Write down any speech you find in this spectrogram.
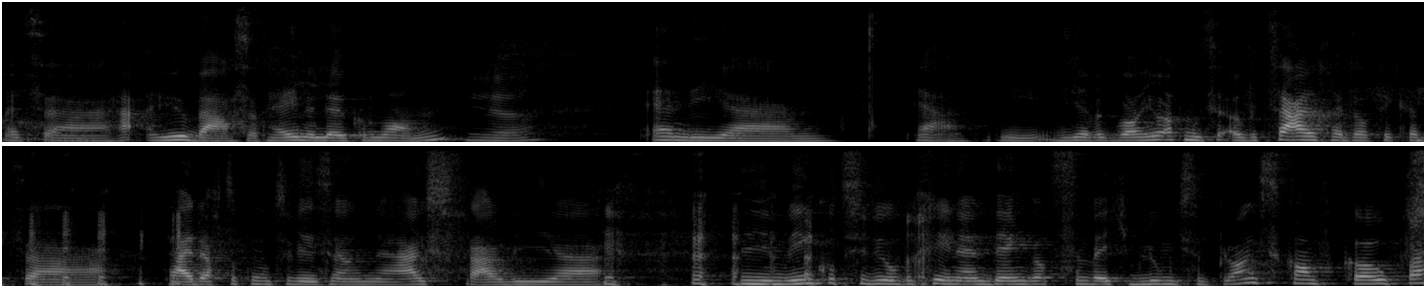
met uh, huurbaas, een hele leuke man. Ja. En die, uh, ja, die, die heb ik wel heel erg moeten overtuigen dat ik het... Uh, hij dacht, er komt er weer zo'n huisvrouw die, die een winkeltje wil beginnen... en denkt dat ze een beetje bloemetjes en plankjes kan verkopen.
